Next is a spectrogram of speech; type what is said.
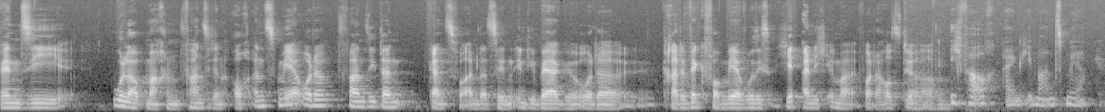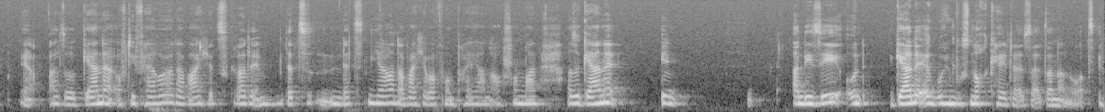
Wenn Sie Urlaub machen, fahren Sie dann auch ans Meer oder fahren Sie dann ganz woanders hin, in die Berge oder gerade weg vom Meer, wo Sie es hier eigentlich immer vor der Haustür haben? Ich fahre auch eigentlich immer ans Meer. Ja, also gerne auf die Färöer, da war ich jetzt gerade im letzten, im letzten Jahr, da war ich aber vor ein paar Jahren auch schon mal. Also gerne in, an die See und gerne irgendwo hin, wo es noch kälter ist als an der Nordsee.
